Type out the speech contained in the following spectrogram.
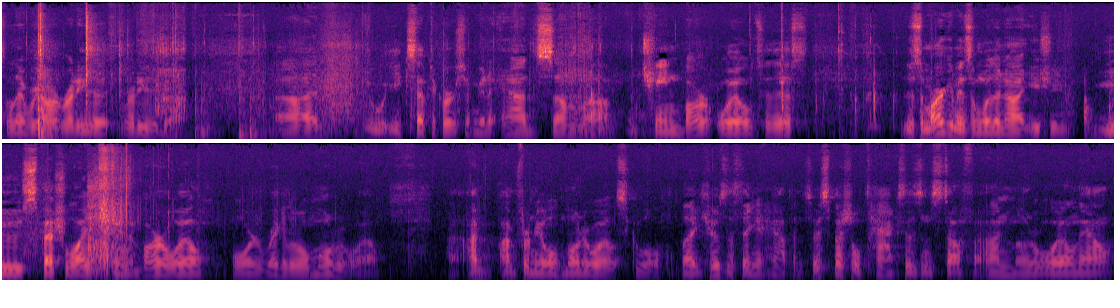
So there we are, ready to ready to go. Uh, except of course I'm going to add some uh, chain bar oil to this. There's some arguments on whether or not you should use specialized chain and bar oil or regular old motor oil. Uh, I'm, I'm from the old motor oil school, but here's the thing that happens. There's special taxes and stuff on motor oil now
